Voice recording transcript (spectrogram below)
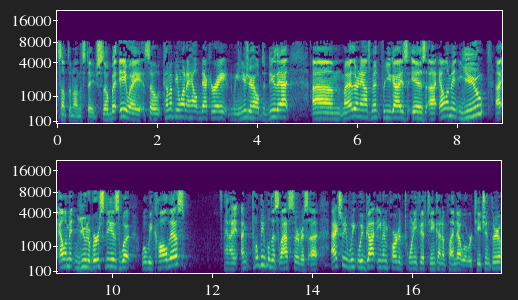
something on the stage. So, but anyway, so come up. You want to help decorate? We can use your help to do that. Um, my other announcement for you guys is uh, Element U. Uh, Element University is what what we call this. And I, I told people this last service. Uh, actually, we, we've got even part of 2015 kind of planned out what we're teaching through.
